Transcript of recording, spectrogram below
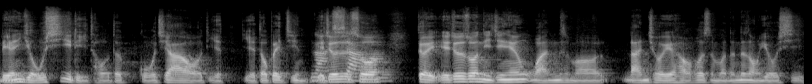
连游戏里头的国家哦也也都被禁。也就是说，对，也就是说，你今天玩什么篮球也好，或什么的那种游戏，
